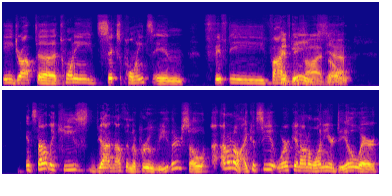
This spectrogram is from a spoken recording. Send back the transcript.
he dropped uh, twenty-six points in fifty-five, 55 games. So. Yeah it's not like he's got nothing to prove either. So I don't know. I could see it working on a one year deal where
